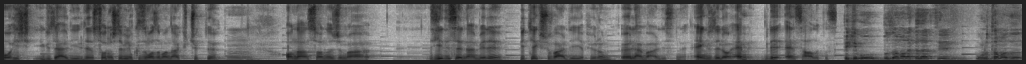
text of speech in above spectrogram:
O hiç güzel değildi. Sonuçta benim kızım o zamanlar küçüktü. Ondan sonracıma 7 seneden beri bir tek şu vardiya yapıyorum. Öğlen vardiyasını. En güzeli o. En, bir de en sağlıklısı. Peki bu bu zamana kadar senin unutamadığın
